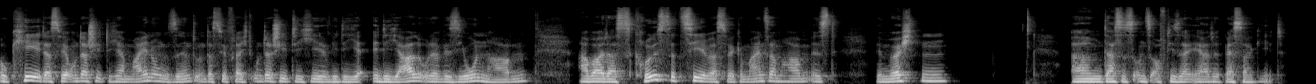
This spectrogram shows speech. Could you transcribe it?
okay, dass wir unterschiedlicher Meinung sind und dass wir vielleicht unterschiedliche Ideale oder Visionen haben. Aber das größte Ziel, was wir gemeinsam haben, ist, wir möchten, ähm, dass es uns auf dieser Erde besser geht.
